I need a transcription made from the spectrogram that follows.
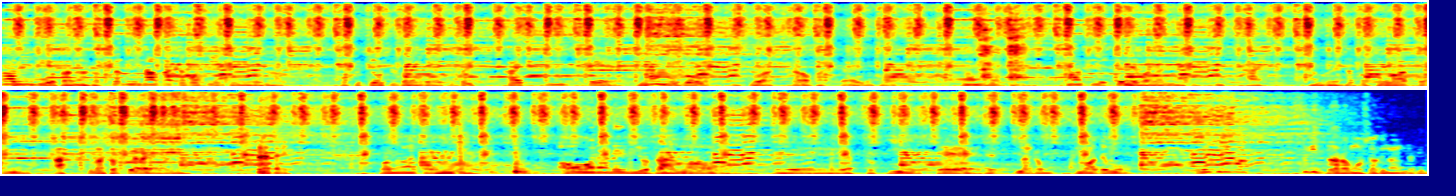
空レジオさんなんか企画に参加してほしいというような告知をしてたので、ちょっと一回聞いて、何をどう僕は力を貸したらいいのか、ちゃんと把握せねばなりません。はい。なので、ちょっとこの後に、あ、今食器洗い終わりました。この後に、青原レディオさんの、えー、やつを聞いて、で、なんか、今でも、締め切りが過ぎてたら申し訳ないんだけど、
